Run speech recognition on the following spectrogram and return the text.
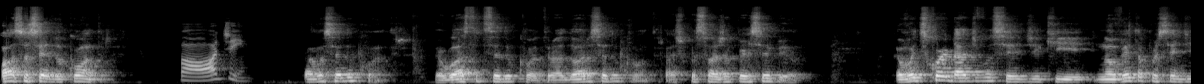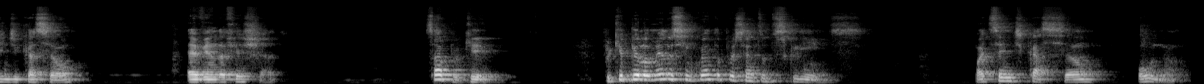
Posso ser do contra? Pode. Então você é do contra. Eu gosto de ser do contra, eu adoro ser do contra. Acho que o pessoal já percebeu. Eu vou discordar de você de que 90% de indicação é venda fechada. Sabe por quê? Porque pelo menos 50% dos clientes pode ser indicação ou não,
